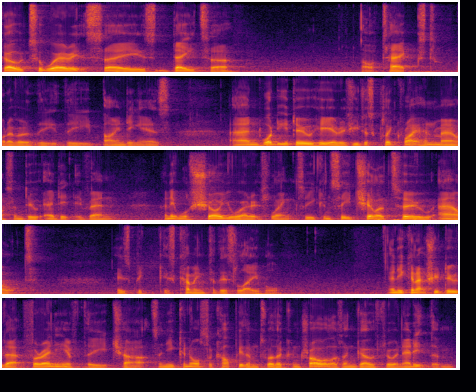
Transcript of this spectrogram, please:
go to where it says data or text, whatever the, the binding is. And what you do here is you just click right hand mouse and do edit event and it will show you where it's linked. So you can see chiller 2 out is, is coming to this label. And you can actually do that for any of the charts and you can also copy them to other controllers and go through and edit them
